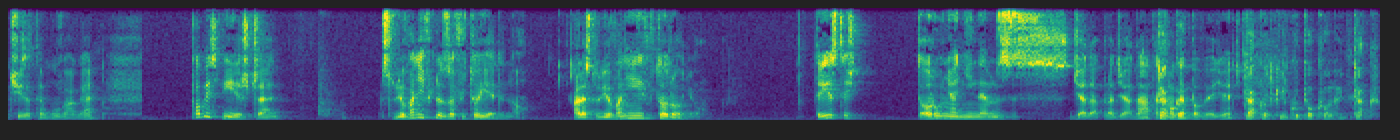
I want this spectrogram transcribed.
Ci za tę uwagę. Powiedz mi jeszcze, studiowanie filozofii to jedno, ale studiowanie jej w Toruniu. Ty jesteś torunianinem z dziada, pradziada, tak, tak mogę od, powiedzieć? Tak, od kilku pokoleń, tak.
